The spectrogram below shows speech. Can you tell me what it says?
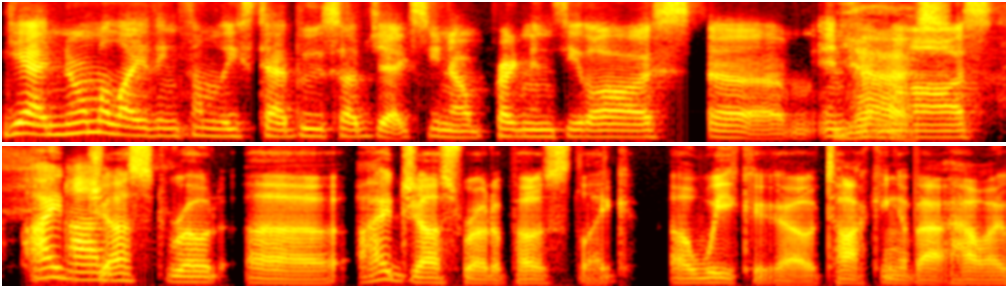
Yeah, normalizing some of these taboo subjects. You know, pregnancy loss, um, infant yes. loss. I um, just wrote. Uh, I just wrote a post like a week ago talking about how I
